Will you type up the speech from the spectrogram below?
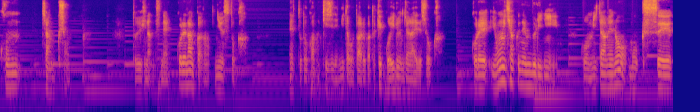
コンジャンクションという日なんですね。これなんかのニュースとかネットとかの記事で見たことある方結構いるんじゃないでしょうか。これ400年ぶりにこう見た目の木星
